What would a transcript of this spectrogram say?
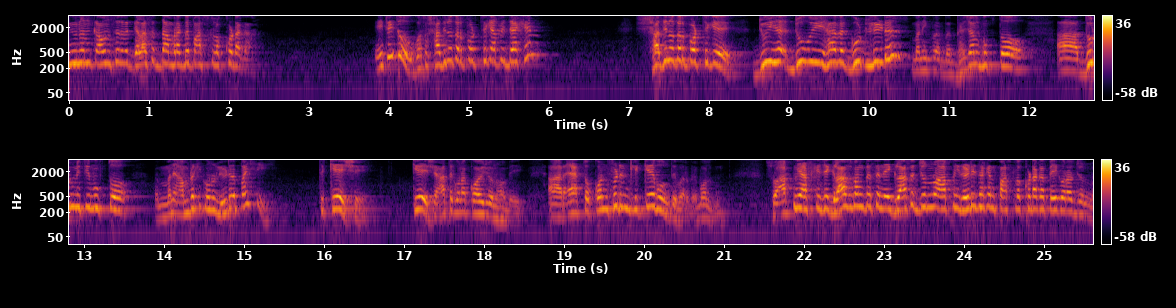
ইউনিয়ন কাউন্সিলের গ্লাসের দাম রাখবে পাঁচ লক্ষ টাকা। এটাই তো, গত স্বাধীনতার পর থেকে আপনি দেখেন। স্বাধীনতার পর থেকে do do we have a good leader মানে ভেজাল মুক্ত দুর্নীতিমুক্ত মানে আমরা কি কোনো লিডার পাইছি? তো কে এসে কে এসে হাতে গোনা কয়জন হবে? আর এত কনফিডেন্টলি কে বলতে পারবে? বলেন। সো আপনি আজকে যে গ্লাস ভাঙতেছেন, এই গ্লাসের জন্য আপনি রেডি থাকেন পাঁচ লক্ষ টাকা পে করার জন্য।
